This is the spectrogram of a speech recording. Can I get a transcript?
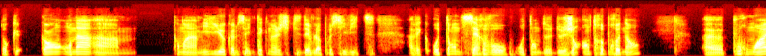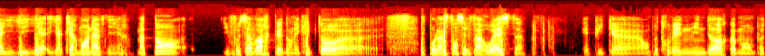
Donc, quand on a un, quand on a un milieu comme ça, une technologie qui se développe aussi vite, avec autant de cerveaux, autant de, gens entreprenants, euh, pour moi, il y, a, clairement un avenir. Maintenant, il faut savoir que dans les cryptos, euh, pour l'instant, c'est le Far West. Et puis qu'on peut trouver une mine d'or, comme on peut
